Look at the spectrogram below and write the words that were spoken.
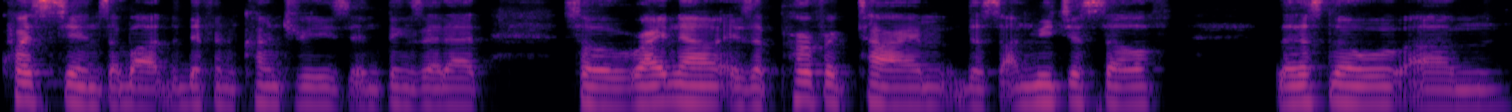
questions about the different countries and things like that. So right now is a perfect time. Just unmute yourself. Let us know um,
